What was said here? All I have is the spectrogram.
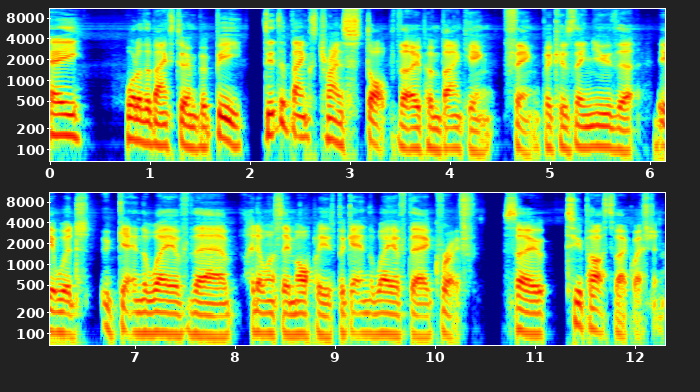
A, what are the banks doing? But B, did the banks try and stop the open banking thing because they knew that it would get in the way of their, I don't want to say monopolies, but get in the way of their growth? So, two parts to that question.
